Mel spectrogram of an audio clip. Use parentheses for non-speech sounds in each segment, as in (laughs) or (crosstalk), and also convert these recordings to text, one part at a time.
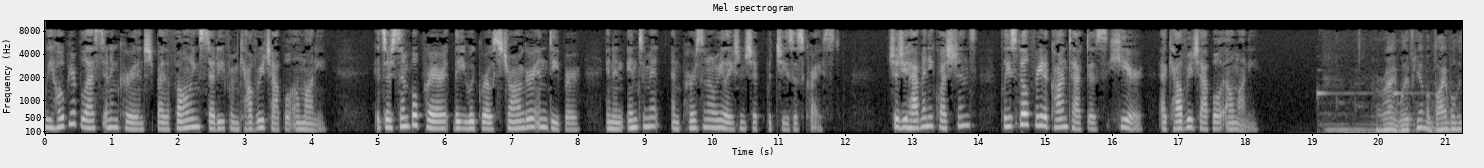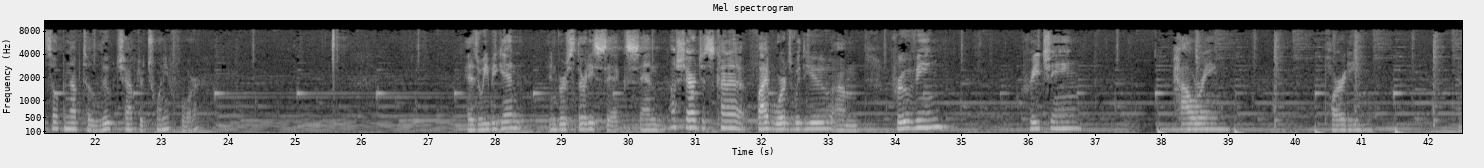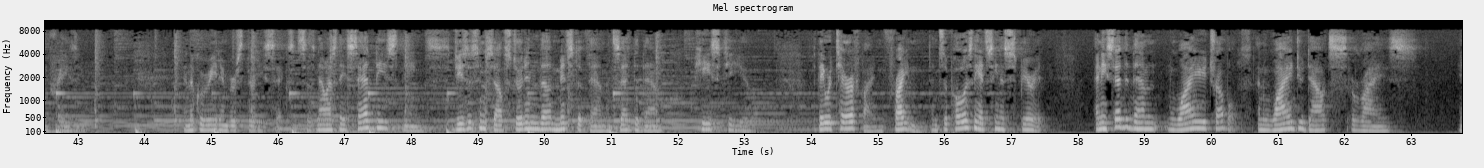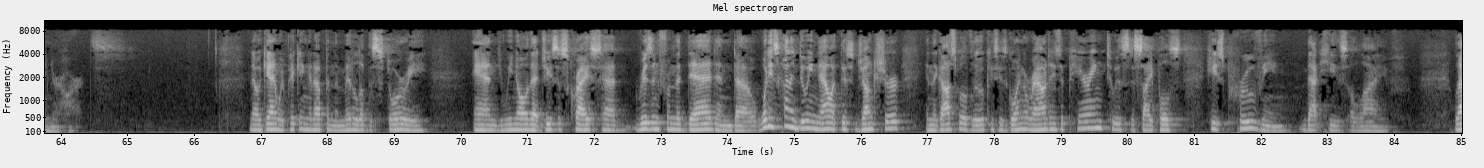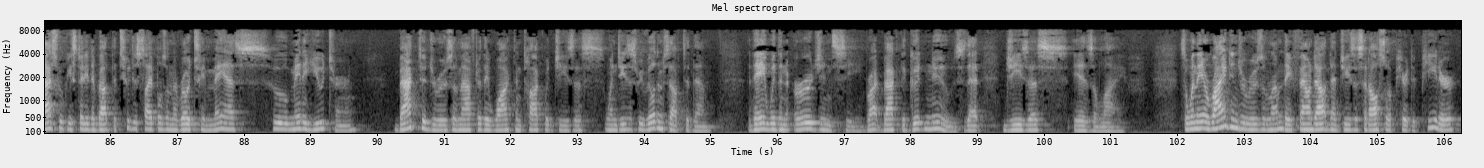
We hope you're blessed and encouraged by the following study from Calvary Chapel, El Monte. It's our simple prayer that you would grow stronger and deeper in an intimate and personal relationship with Jesus Christ. Should you have any questions, please feel free to contact us here at Calvary Chapel, El Monte. All right, well, if you have a Bible, let's open up to Luke chapter 24. As we begin in verse 36, and I'll share just kind of five words with you um, proving, preaching, powering, parting, and praising. And look, we read in verse 36. It says, Now as they said these things, Jesus himself stood in the midst of them and said to them, Peace to you. But they were terrified and frightened and supposed they had seen a spirit. And he said to them, Why are you troubled? And why do doubts arise in your hearts? Now, again, we're picking it up in the middle of the story. And we know that Jesus Christ had risen from the dead. And uh, what he's kind of doing now at this juncture in the Gospel of Luke is he's going around he's appearing to his disciples. He's proving that he's alive. Last week we studied about the two disciples on the road to Emmaus who made a U-turn back to Jerusalem after they walked and talked with Jesus when Jesus revealed himself to them. They, with an urgency, brought back the good news that Jesus is alive. So when they arrived in Jerusalem, they found out that Jesus had also appeared to Peter.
